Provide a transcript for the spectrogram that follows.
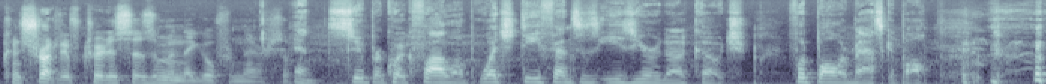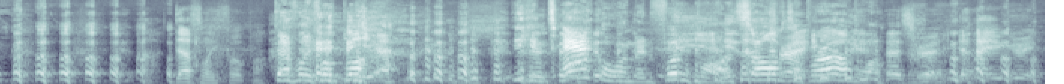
constructive criticism, and they go from there. So And super quick follow up: Which defense is easier to coach, football or basketball? definitely football. Definitely football. yeah. you can tackle them in football. It solves right. the problem. That's right. I agree.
